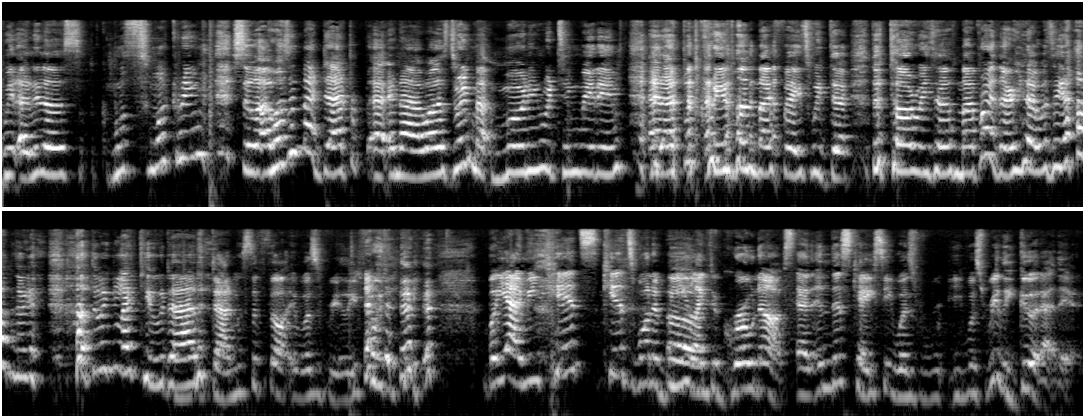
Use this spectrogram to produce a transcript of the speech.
with a little smooth smooth cream. So I was with my dad uh, and I was doing my morning routine with him, and I put cream on my face with the the toy razor of my brother. And I was like, I'm doing, I'm doing like you, dad. Dad must have thought it was really funny. but yeah, I mean, kids kids want to be Uh. like the grown ups, and in this case, he was he was really good at it.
